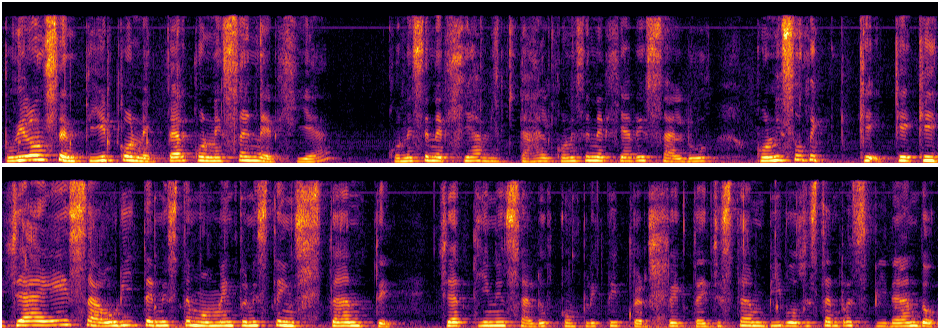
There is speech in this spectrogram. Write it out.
¿Pudieron sentir, conectar con esa energía? Con esa energía vital, con esa energía de salud, con eso de que, que ya es ahorita, en este momento, en este instante, ya tienen salud completa y perfecta, ya están vivos, ya están respirando,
